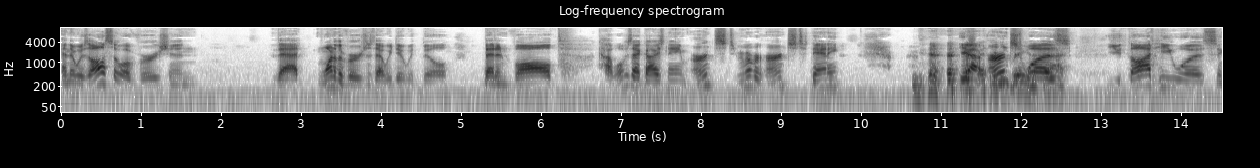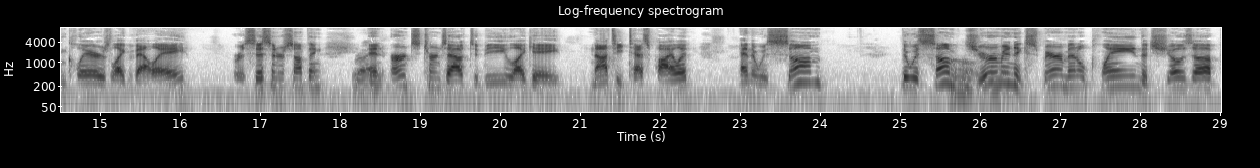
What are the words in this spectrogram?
And there was also a version that one of the versions that we did with Bill that involved God, what was that guy's name? Ernst. Remember Ernst, Danny? Yeah, Ernst was. You thought he was Sinclair's like valet or assistant or something, right. and Ernst turns out to be like a Nazi test pilot, and there was some there was some Oh, German experimental plane that shows up.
